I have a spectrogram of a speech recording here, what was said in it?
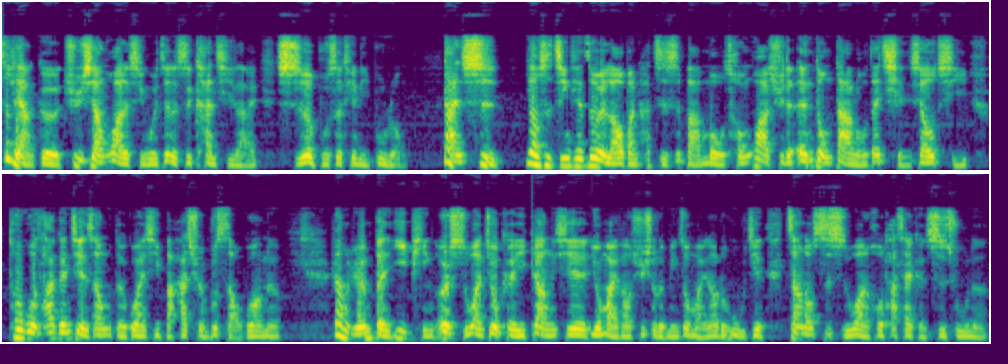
这两个具象化的行为真的是看起来十恶不赦、天理不容。但是，要是今天这位老板他只是把某重划区的 N 栋大楼在潜销期，透过他跟建商的关系把它全部扫光呢？让原本一平二十万就可以让一些有买房需求的民众买到的物件涨到四十万后，他才肯释出呢？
